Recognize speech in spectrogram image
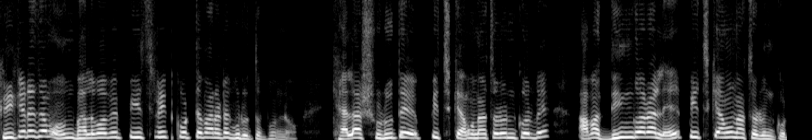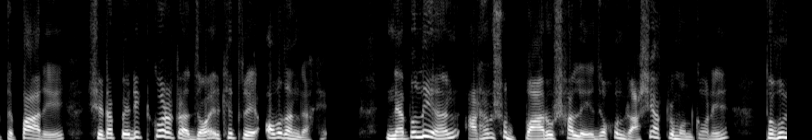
ক্রিকেটে যেমন ভালোভাবে পিচ রিড করতে পারাটা গুরুত্বপূর্ণ। খেলার শুরুতে পিচ কেমন আচরণ করবে, আবার দিন গড়ালে পিচ কেমন আচরণ করতে পারে, সেটা প্রেডিক্ট করাটা জয়ের ক্ষেত্রে অবদান রাখে। নেপোলিয়ান আঠারোশো সালে যখন রাশিয়া আক্রমণ করে, তখন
